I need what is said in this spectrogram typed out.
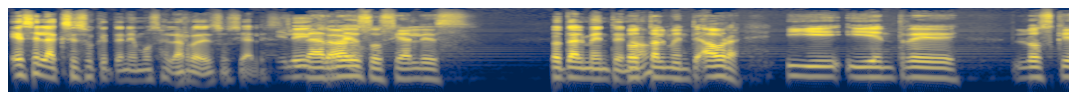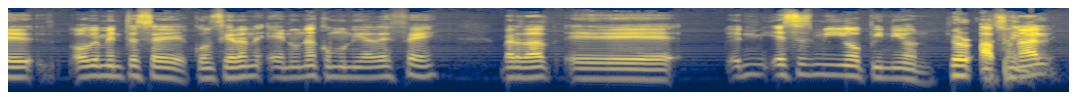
es el acceso que tenemos a las redes sociales. Sí, las claro. redes sociales Totalmente, ¿no? Totalmente. Ahora, y, y entre los que obviamente se consideran en una comunidad de fe, ¿verdad? Eh, en esa es mi opinión Your personal. opinion.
